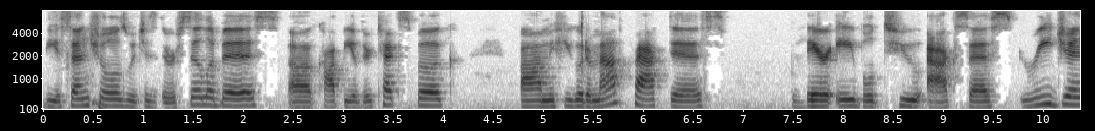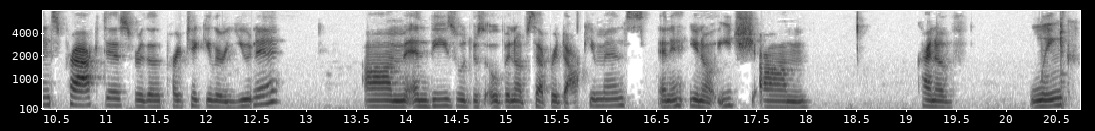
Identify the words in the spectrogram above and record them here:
the essentials, which is their syllabus, a copy of their textbook. Um, if you go to math practice, they're able to access regents practice for the particular unit. Um, and these will just open up separate documents. And you know each um, kind of link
